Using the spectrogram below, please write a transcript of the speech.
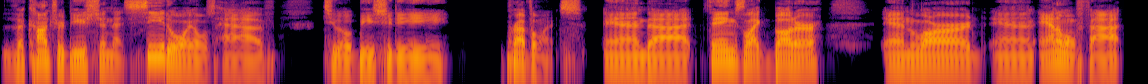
the contribution that seed oils have to obesity prevalence and that things like butter and lard and animal fat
